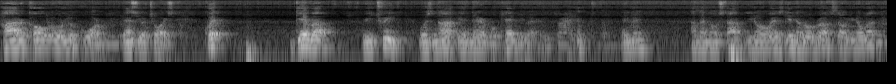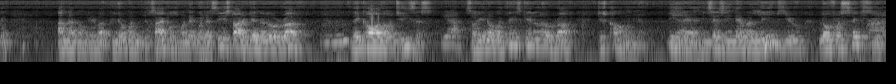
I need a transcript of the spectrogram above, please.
Hot or cold or lukewarm, that's your choice. Quit, give up, retreat was not in their vocabulary. That's right. Amen. I'm not going to stop. You know, it's getting a little rough, so you know what? Mm-hmm. I'm not going to give up. You know, when the disciples, when the, when the sea started getting a little rough, mm-hmm. they called on Jesus. Yeah. So, you know, when things get a little rough, just call on him. He's Yeah. there. He says he never leaves you nor forsakes Right,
